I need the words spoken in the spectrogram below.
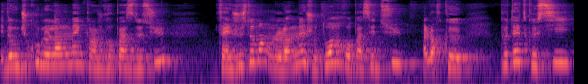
Et donc, du coup, le lendemain, quand je repasse dessus, Enfin, justement, le lendemain, je dois repasser dessus. Alors que peut-être que si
